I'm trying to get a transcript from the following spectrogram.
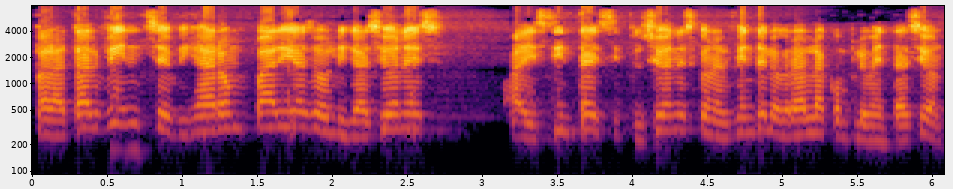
Para tal fin se fijaron varias obligaciones a distintas instituciones con el fin de lograr la complementación.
